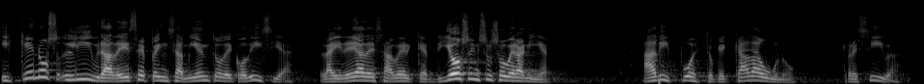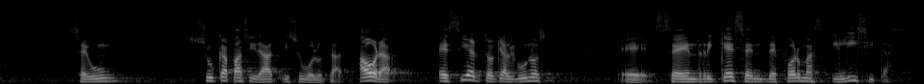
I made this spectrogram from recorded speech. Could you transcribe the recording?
¿Y qué nos libra de ese pensamiento de codicia? La idea de saber que Dios en su soberanía ha dispuesto que cada uno reciba según su capacidad y su voluntad. Ahora, es cierto que algunos eh, se enriquecen de formas ilícitas.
